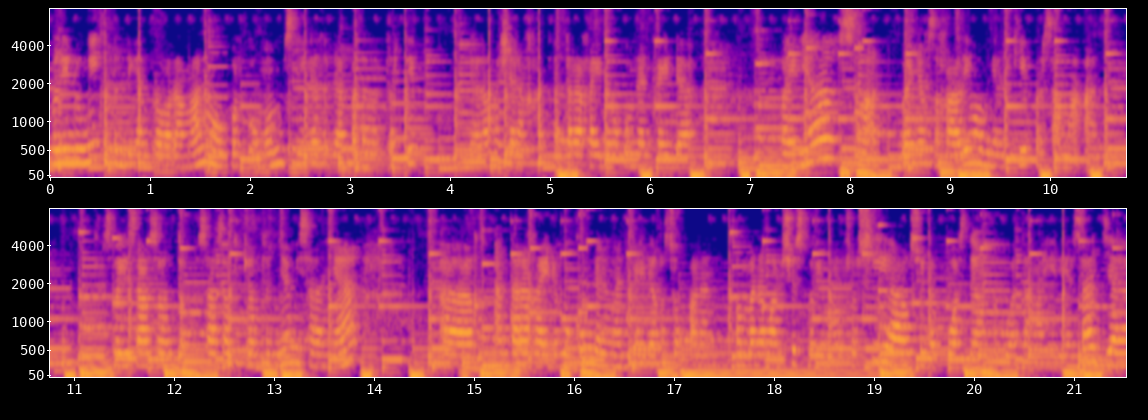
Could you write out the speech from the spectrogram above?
melindungi kepentingan perorangan maupun umum sehingga terdapat tata tertib dalam masyarakat. Antara kaidah hukum dan kaidah lainnya sangat banyak sekali memiliki persamaan. Sebagai salah satu, salah satu contohnya misalnya uh, antara kaidah hukum dengan kaidah kesopanan memandang manusia sebagai makhluk sosial, sudah puas dengan perbuatan lahirnya saja,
